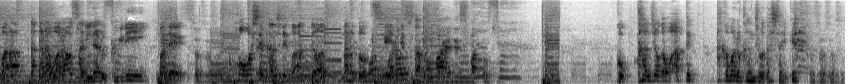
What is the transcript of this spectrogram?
笑ったから笑うさになる区切りまでそうそうそう。飽和してる感じでバーってはなるとわすげえいいです。笑うさの前でスパッとさ。こう感情がわーって高まる感情を出したい。ってそうそうそうそう。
